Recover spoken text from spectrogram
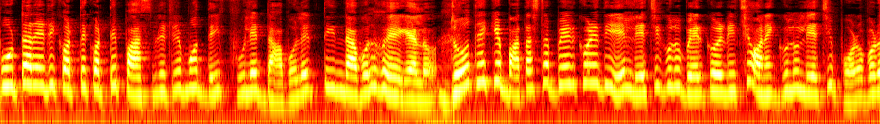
পুরটা রেডি করতে করতে পাঁচ মিনিটের মধ্যেই ফুলের ডাবলের তিন ডাবল হয়ে গেল। ডো থেকে বাতাসটা বের করে দিয়ে লেচিগুলো বের করে নিচ্ছে। অনেকগুলো লেচি বড় বড়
